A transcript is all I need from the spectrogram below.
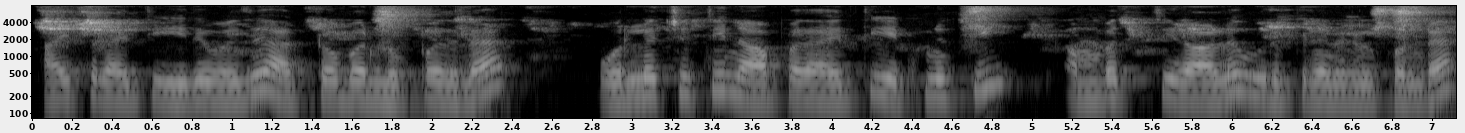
ஆயிரத்தி தொள்ளாயிரத்தி இருபது அக்டோபர் முப்பதில் ஒரு லட்சத்தி நாற்பதாயிரத்தி எட்நூற்றி ஐம்பத்தி நாலு உறுப்பினர்கள் கொண்ட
